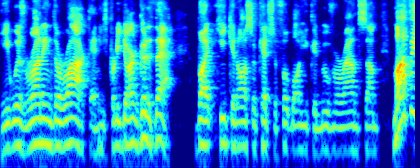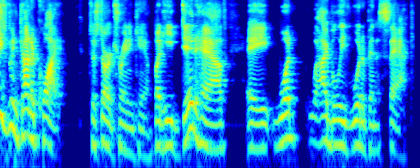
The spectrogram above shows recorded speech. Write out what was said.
He was running the rock, and he's pretty darn good at that. But he can also catch the football. You can move him around some. Mafe's been kind of quiet to start training camp, but he did have a what I believe would have been a sack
